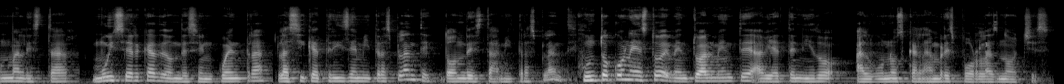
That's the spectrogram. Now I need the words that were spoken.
un malestar muy cerca de donde se encuentra la cicatriz de mi trasplante, donde está mi trasplante. Junto con esto, eventualmente había tenido algunos calambres por las noches.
